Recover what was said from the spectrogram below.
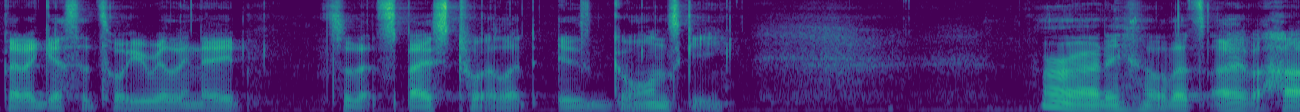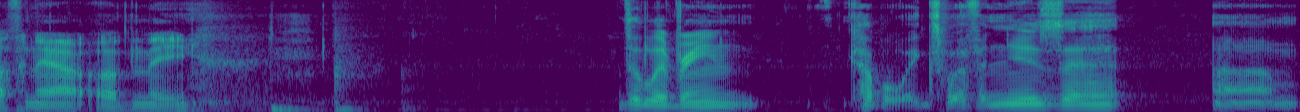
But I guess that's all you really need. So that space toilet is Gornsky. Alrighty, well, that's over half an hour of me delivering a couple weeks worth of news there. Um,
